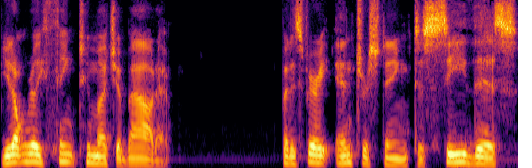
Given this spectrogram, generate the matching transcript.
you don't really think too much about it. But it's very interesting to see this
